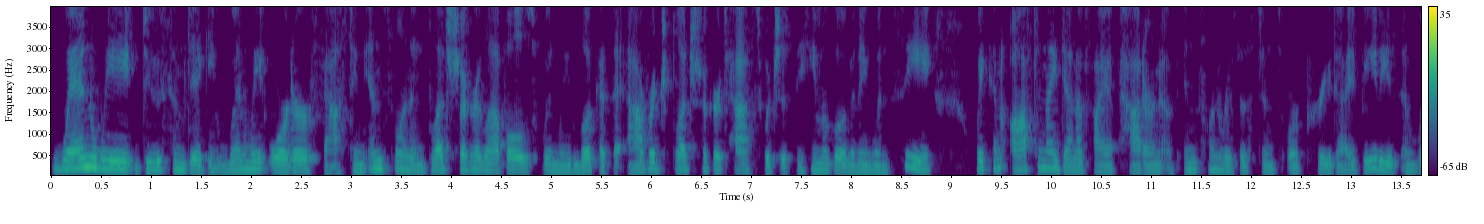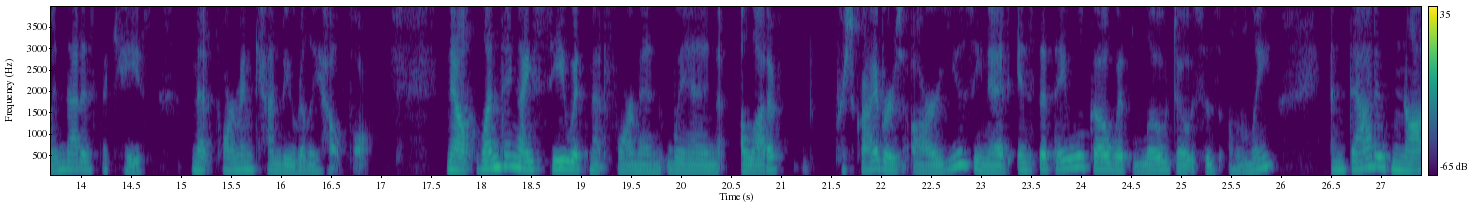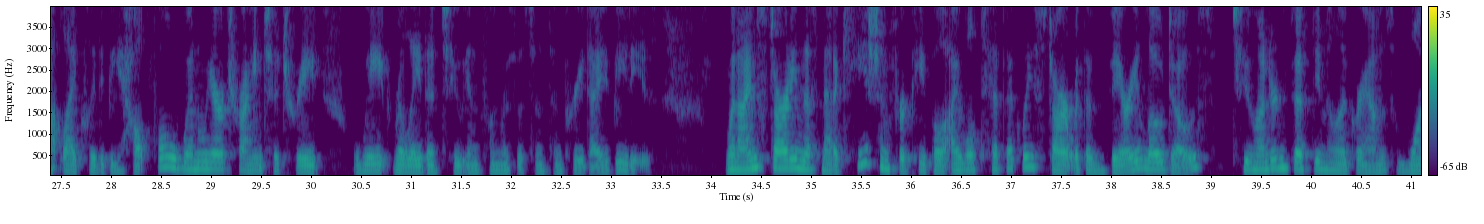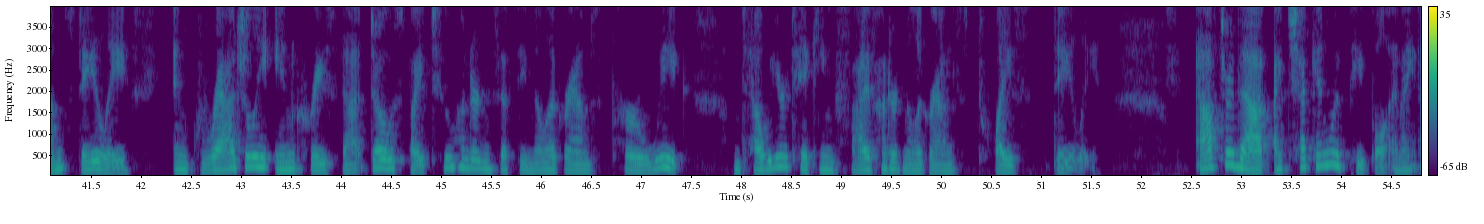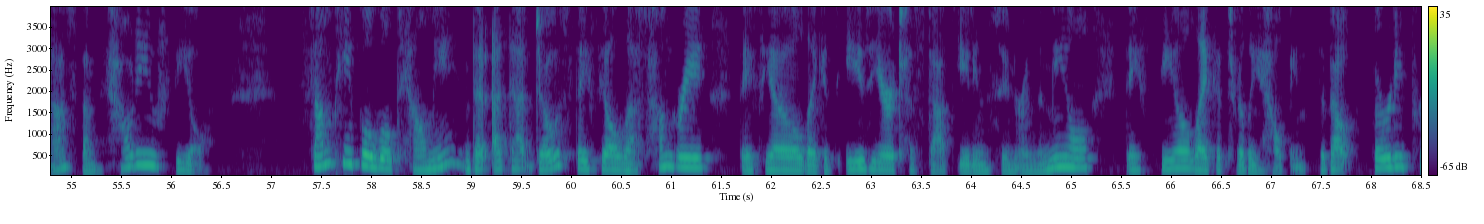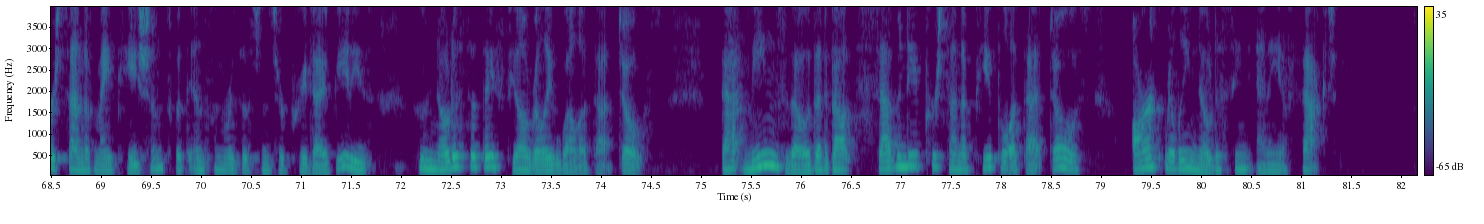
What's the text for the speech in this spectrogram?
When we do some digging, when we order fasting insulin and blood sugar levels, when we look at the average blood sugar test, which is the hemoglobin A1C, we can often identify a pattern of insulin resistance or prediabetes. And when that is the case, metformin can be really helpful. Now, one thing I see with metformin when a lot of prescribers are using it is that they will go with low doses only. And that is not likely to be helpful when we are trying to treat weight related to insulin resistance and prediabetes. When I'm starting this medication for people, I will typically start with a very low dose, 250 milligrams once daily, and gradually increase that dose by 250 milligrams per week until we are taking 500 milligrams twice daily. After that, I check in with people and I ask them, How do you feel? Some people will tell me that at that dose, they feel less hungry. They feel like it's easier to stop eating sooner in the meal. They feel like it's really helping. It's about 30% of my patients with insulin resistance or prediabetes who notice that they feel really well at that dose. That means, though, that about 70% of people at that dose aren't really noticing any effect.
